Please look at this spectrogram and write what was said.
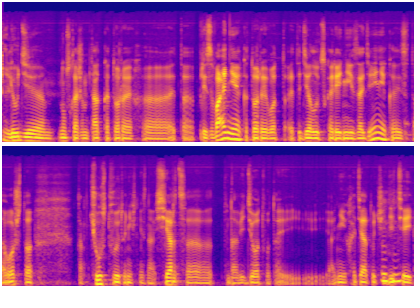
люди, ну, скажем так, которые э, это призвание, которые вот это делают скорее не из-за денег, а из-за того, что там чувствуют, у них, не знаю, сердце туда ведет, вот, и они хотят учить угу. детей.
